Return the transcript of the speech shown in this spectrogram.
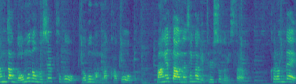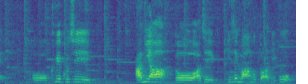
당장 너무너무 슬프고 너무 막막하고 망했다는 생각이 들 수도 있어요. 그런데 어, 그게 굳이 아니야 너 아직 인생 망한 것도 아니고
